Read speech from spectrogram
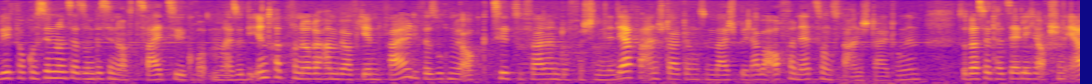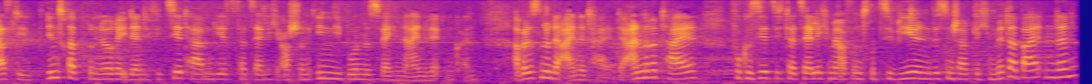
Wir fokussieren uns ja so ein bisschen auf zwei Zielgruppen. Also die Intrapreneure haben wir auf jeden Fall, die versuchen wir auch gezielt zu fördern durch verschiedene Lehrveranstaltungen zum Beispiel, aber auch Vernetzungsveranstaltungen, sodass wir tatsächlich auch schon erst die Intrapreneure identifiziert haben, die jetzt tatsächlich auch schon in die Bundeswehr hineinwirken können. Aber das ist nur der eine Teil. Der andere Teil fokussiert sich tatsächlich mehr auf unsere zivilen wissenschaftlichen Mitarbeitenden,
